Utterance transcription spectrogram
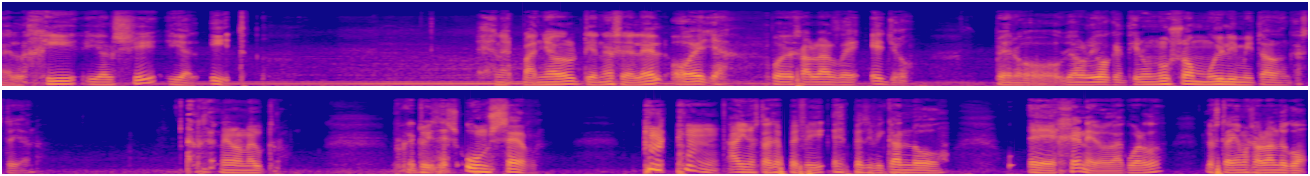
El he y el she y el it. En español tienes el él o ella. Puedes hablar de ello. Pero ya os digo que tiene un uso muy limitado en castellano. El género neutro. Porque tú dices un ser. Ahí no estás especificando eh, género, ¿de acuerdo? Lo estaríamos hablando con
